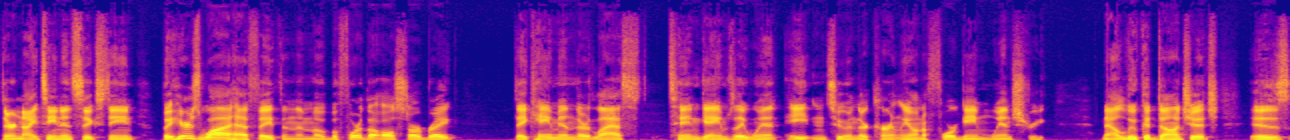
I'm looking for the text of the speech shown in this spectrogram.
They're 19 and 16, but here's why I have faith in them. Mo, before the All Star break, they came in their last 10 games, they went 8 and 2, and they're currently on a four game win streak. Now, Luka Doncic is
